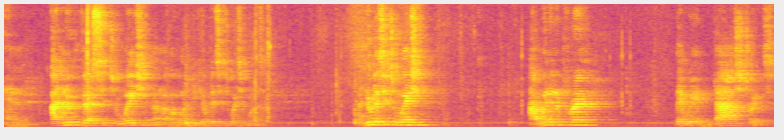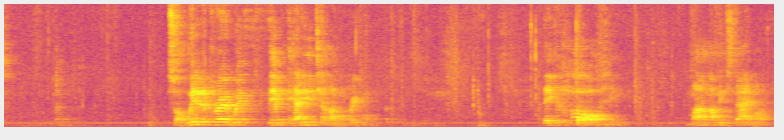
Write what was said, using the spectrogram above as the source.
and I knew their situation. I'm not going to go into detail what their situation was. I knew the situation. I went into prayer. They were in dire straits. So I went into prayer with them, and I didn't tell them I was going to pray for them. They called me. Mom, I'm in Stein Mart.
